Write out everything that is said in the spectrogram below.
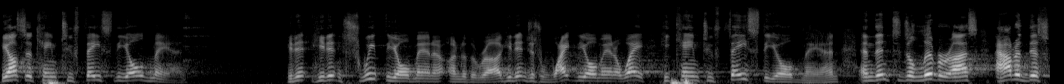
He also came to face the old man. He didn't, he didn't sweep the old man under the rug. He didn't just wipe the old man away. He came to face the old man and then to deliver us out of this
